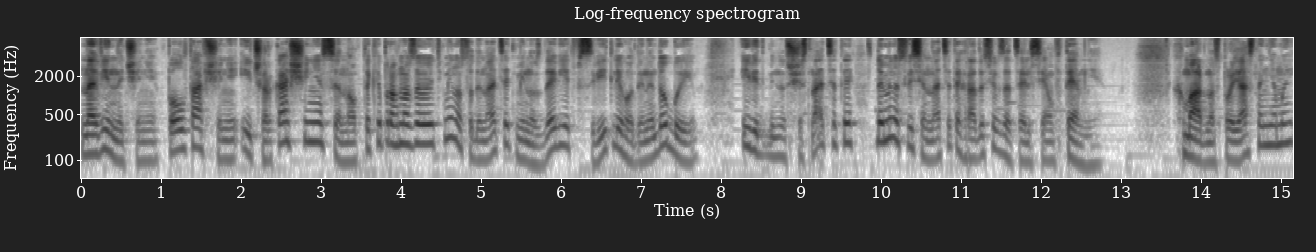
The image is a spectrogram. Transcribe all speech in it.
На Вінниччині, Полтавщині і Черкащині синоптики прогнозують мінус 11, мінус 9 в світлі години доби і від мінус 16 до мінус 18 градусів за Цельсієм в темні. Хмарно з проясненнями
